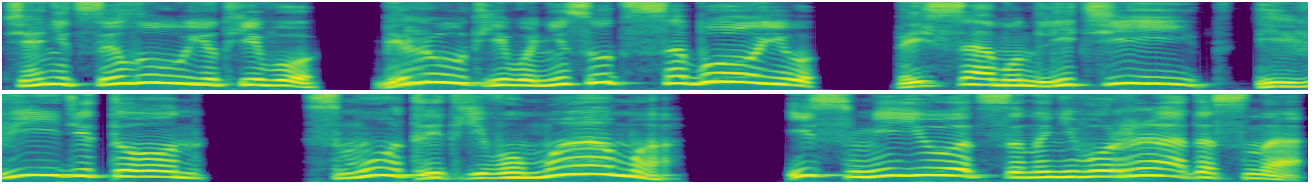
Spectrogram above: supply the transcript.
все они целуют его, берут его, несут с собою. Да и сам он летит, и видит он, смотрит его мама и смеется на него радостно.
